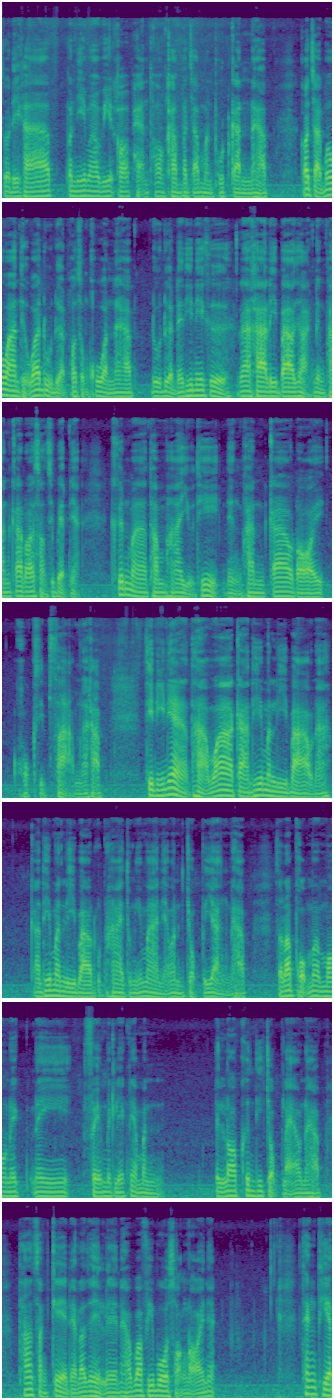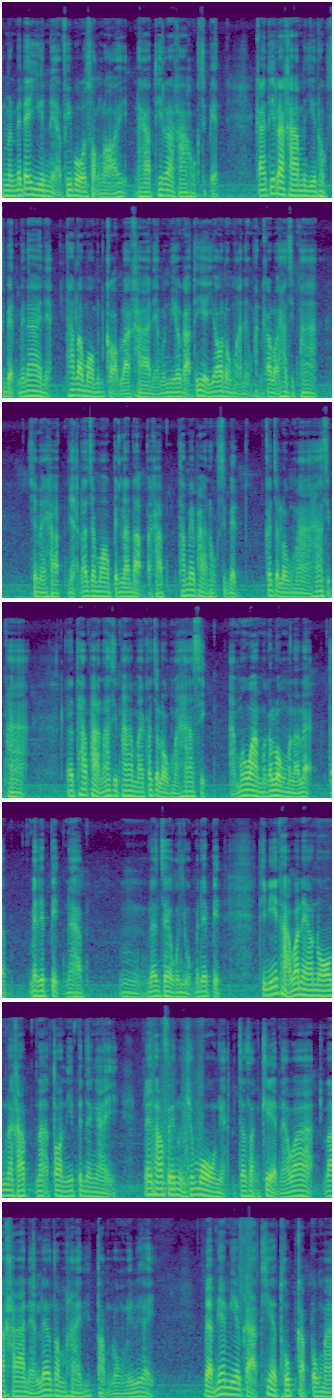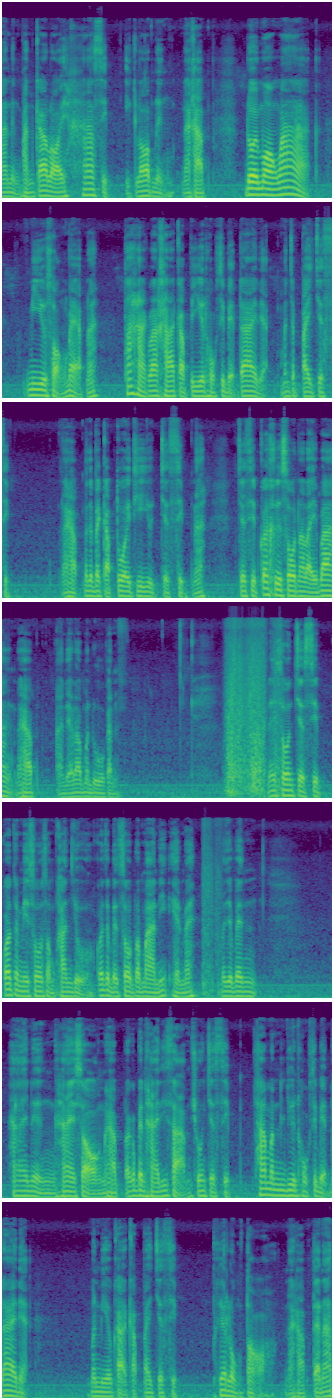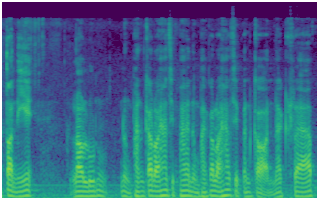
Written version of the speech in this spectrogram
สวัสดีครับ วันนี้มาวิเคราะห์แผนทองคำประจำวันพุธกันนะครับ ก็จากเมื่อวานถือว่าดูเดือดพอสมควรนะครับ ดูเดือดในที่นี้คือ ราคารีบาวจาก 1,931 เนี่ย ขึ้นมาทำไฮอยู่ที่ 1,963 นะครับ ทีนี้เนี่ยถามว่าการที่มันรีบาวนะ การที่มันรีบาวหลุดไฮตรงนี้มาเนี่ยมันจบหรือยังนะครับสำหรับผมมองในในเฟรมเล็กๆเนี่ยมันเป็นรอบขึ้นที่จบแล้วนะครับ ถ้าสังเกตเนี่ยเราจะเห็นเลยนะครับว่าฟิโบ 200 เนี่ย แท่งเทียนมันไม่ได้ยืนเหนือฟิโบ 200 นะครับ ที่ราคา 61 การที่ราคามันยืน 61 ไม่ได้เนี่ย ถ้าเรามองเป็นกรอบราคาเนี่ยมันมีโอกาสที่จะย่อลงมา 1,955 ใช่ไหมครับเนี่ยเราจะมองเป็นระดับอะครับถ้าไม่ผ่าน 61 ก็จะลงมา 55 แล้วถ้าผ่าน 55มาก็จะลงมา 50อะเมื่อวานมันก็ลงมาแล้วแหละ แต่ไม่ได้ปิดนะครับ เล่นเซลล์กันอยู่ไม่ได้ปิด ทีนี้ถามว่าแนวโน้มนะครับณตอนนี้เป็นยังไง ในทางเฟซหนึ่งชั่วโมงเนี่ยจะสังเกตนะว่าราคาเนี่ยเริ่มทำไฮที่ต่ำลงเรื่อยๆ แบบนี้มีโอกาสที่จะทุบกลับลงมา 1,950 อีกรอบหนึ่งนะครับ โดยมองว่ามีอยู่ 2 แบบนะ ถ้าหากราคากลับไปยืน 61 ได้เนี่ย มันจะไป 70 นะครับ มันจะไปกลับตัวอีกทีอยู่ 70 นะ 70 ก็คือโซนอะไรบ้างนะครับ อะเดี๋ยวเรามาดูกัน ในโซน 70 ก็จะมีโซนสำคัญอยู่ ก็จะเป็นโซนประมาณนี้เห็นไหม มันจะเป็นไฮหนึ่งไฮสองนะครับ แล้วก็เป็นไฮที่ 3 ช่วง 70 ถ้ามันยืน 61 ได้เนี่ย มันมีโอกาสกลับไป 70 เพื่อลงต่อนะครับ แต่นะตอนนี้เราลุ้น 1,955 1,950 กันก่อนนะครับ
